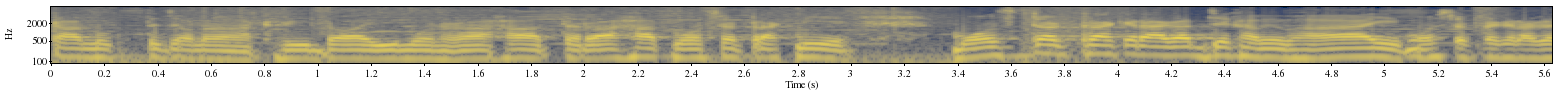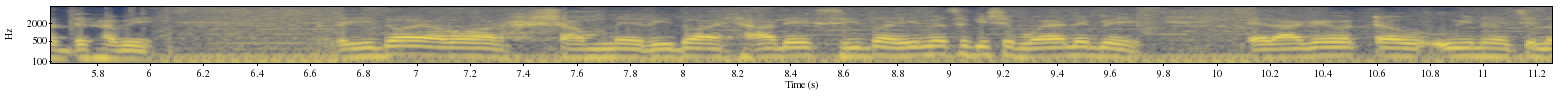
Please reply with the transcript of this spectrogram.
টান উত্তেজনা হৃদয় ইমন রাহাত রাহাত মনস্টার ট্রাক নিয়ে। মনস্টার ট্রাকের আঘাত দেখাবে ভাই? মনস্টার ট্রাকের আঘাত দেখাবে হৃদয় আমার সামনে, হৃদয়। আরেক্স হৃদয়, এই ম্যাচে কি সে বয়া নেবে? এর আগেও একটা উইন হয়েছিল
